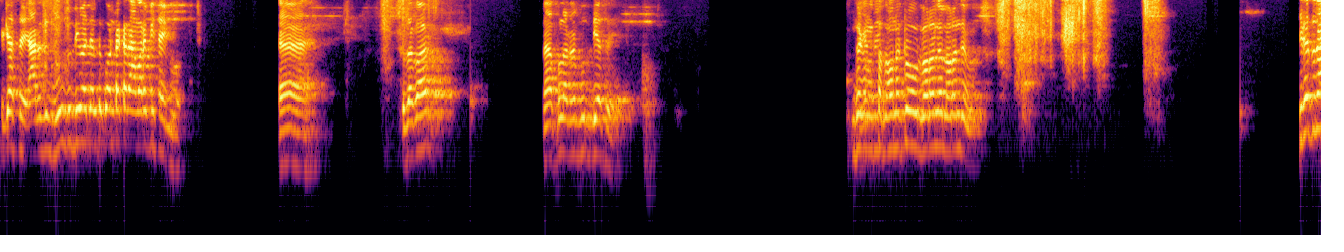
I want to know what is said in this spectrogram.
ঠিক আছে? আর যদি ভুল যদি হয় তাহলে তো কন্ট্রাক্টর আমারে পিছাইবো। হ্যাঁ। না পোলাটার বুদ্ধি আছে। দেখুন একটু লড়ালে লড়ান যাব। ঠিক আছে না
